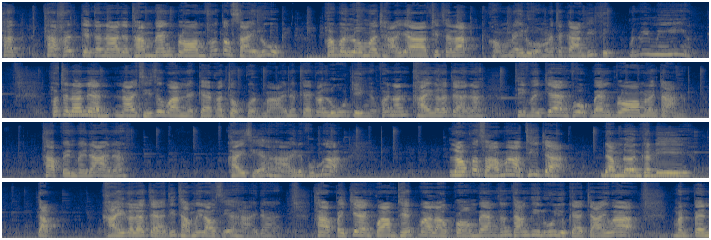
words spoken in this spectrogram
ถ้าถ้าเขาเจตนาจะทำแบงก์ปลอมเขาต้องใส่รูป พระบรมฉายาธิสลักษณ์ของในหลวงรัชกาลที่สิบมันไม่มี เพราะฉะนั้นเนี่ยนายศรีสุวรรณเนี่ยแกก็จบกฎหมายนะแกก็รู้จริง เพราะนั้นใครก็แล้วแต่นะที่ไปแจ้งพวกแบงก์ปลอมอะไรต่าง ถ้าเป็นไปได้นะ ใครเสียหายเนี่ยผมว่า เราก็สามารถที่จะดำเนินคดีกับใครก็แล้วแต่ที่ทำให้เราเสียหายได้ ถ้าไปแจ้งความเท็จว่าเราปลอมแบงค์ทั้งๆที่รู้อยู่แก่ใจว่า มันเป็น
